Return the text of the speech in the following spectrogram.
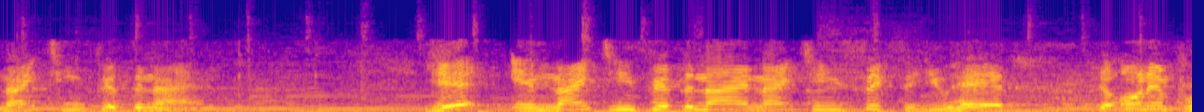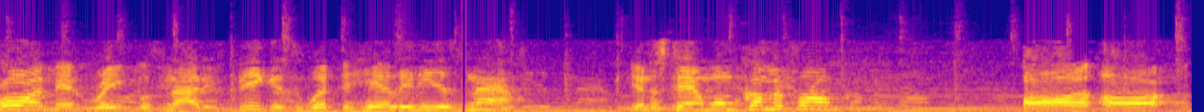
1959. Yet in 1959, 1960, you had the unemployment rate was not as big as what the hell it is now. You understand where I'm coming from? Uh, uh,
